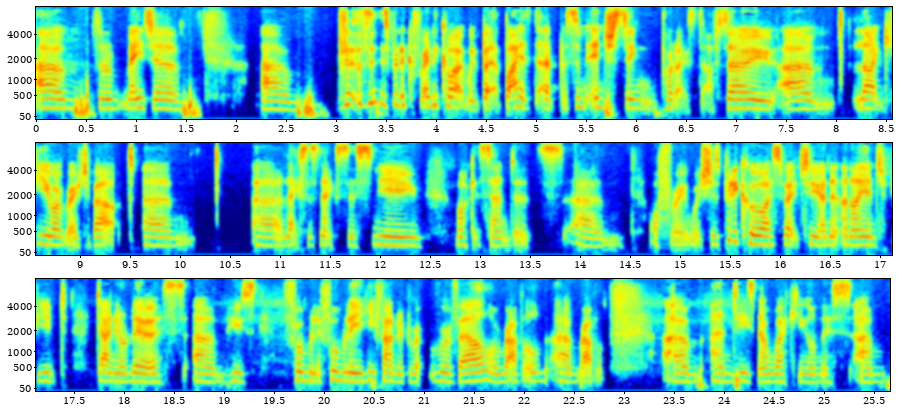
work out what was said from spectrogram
um, sort of major. Um, it's been a fairly quiet week, but but uh, some interesting product stuff. So um, like you, I wrote about um, uh, LexisNexis new market standards um, offering, which is pretty cool. I spoke to and, and I interviewed Daniel Lewis, um, who's formerly formerly he founded Ravel or Ravel um, Ravel, um, and he's now working on this um,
